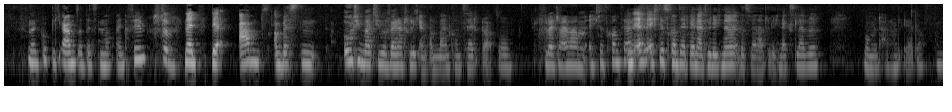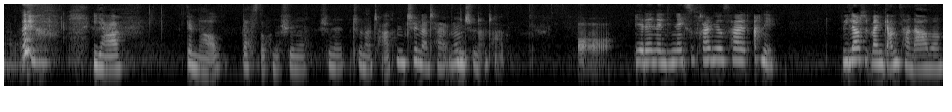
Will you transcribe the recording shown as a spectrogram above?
Dann gucke ich abends am besten noch einen Film. Stimmt. Nein, der abends am besten ultimative wäre natürlich ein Online-Konzert oder so. Vielleicht einfach ein echtes Konzert. Ein e- echtes Konzert wäre natürlich, ne? Das wäre natürlich Next Level. Momentan halt eher das. Aber ja, genau. Das ist doch eine schöne, schöne, schöner Tag. Ein schöner Tag, ne? Ein schöner Tag. Oh. Ja, denn die nächste Frage ist halt. Ach nee. Wie lautet mein ganzer Name?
